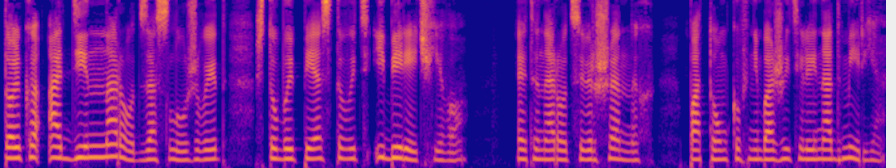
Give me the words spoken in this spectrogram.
Только один народ заслуживает, чтобы пестовать и беречь его. Это народ совершенных, потомков небожителей надмирья.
